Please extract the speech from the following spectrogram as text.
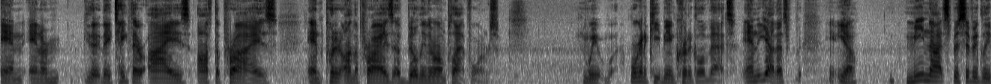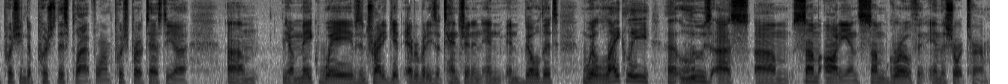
and and are they take their eyes off the prize and put it on the prize of building their own platforms. We we're going to keep being critical of that, and yeah, that's you know me not specifically pushing to push this platform, push Protestia. Um, you know make waves and try to get everybody's attention and, and, and build it will likely uh, lose us um, some audience some growth in, in, the short term.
